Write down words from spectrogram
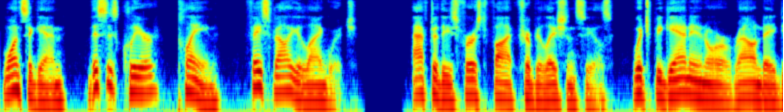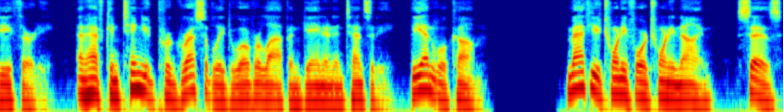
Once again, this is clear, plain, face value language. After these first five tribulation seals, which began in or around AD 30, and have continued progressively to overlap and gain in intensity, the end will come. Matthew 24 29 says,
